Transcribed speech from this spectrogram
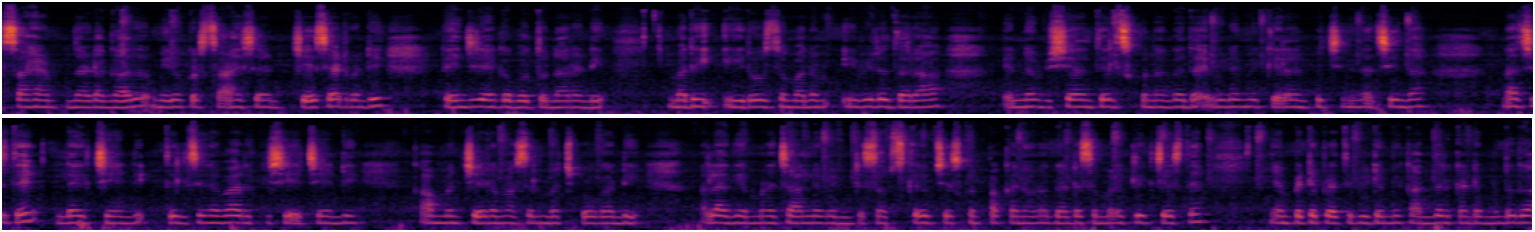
సహాయం పొందడం కాదు మీరు ఒకటి సహాయం చేసేటువంటి రేంజ్ చేయకపోతున్నారండి. మరి ఈరోజు మనం ఈ వీడియో ద్వారా ఎన్నో విషయాలు తెలుసుకున్నాం కదా. ఈ వీడియో మీకు ఎలా అనిపించింది నచ్చిందా? నచ్చితే లైక్ చేయండి. తెలిసిన వారికి షేర్ చేయండి. కామెంట్ చేయడం అసలు మర్చిపోకండి. అలాగే మన ఛానల్ వెంటనే సబ్స్క్రైబ్ చేసుకొని పక్కనే ఉన్న గంట సింబల్ క్లిక్ చేస్తే నేను పెట్టే ప్రతి వీడియో మీకు అందరికంటే ముందుగా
